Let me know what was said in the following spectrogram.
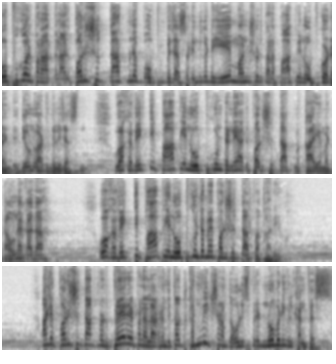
ఒప్పుకోలు ప్రార్థన. అది పరిశుద్ధాత్మనే ఒప్పింపజేస్తాడు. ఎందుకంటే ఏ మనుషుడు తన పాపి అని ఒప్పుకోడండి? దేవుని వాకి తెలియజేస్తుంది. ఒక వ్యక్తి పాపి అని ఒప్పుకుంటేనే అది పరిశుద్ధాత్మ కార్యం అంట. అవునా కదా? ఒక వ్యక్తి పాపి అని ఒప్పుకుంటమే పరిశుద్ధాత్మ కార్యం. అంటే పరిశుద్ధాత్ముడు ప్రేరేపణ లేకుండా without conviction of the holy spirit nobody will confess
